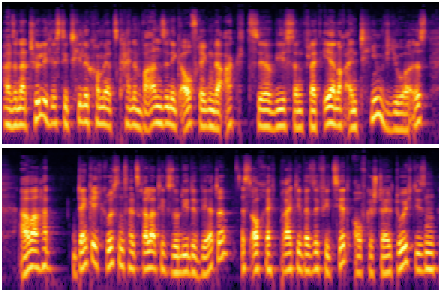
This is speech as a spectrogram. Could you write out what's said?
Also natürlich ist die Telekom jetzt keine wahnsinnig aufregende Aktie, wie es dann vielleicht eher noch ein Teamviewer ist, aber hat denke ich, größtenteils relativ solide Werte, ist auch recht breit diversifiziert aufgestellt durch diesen,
